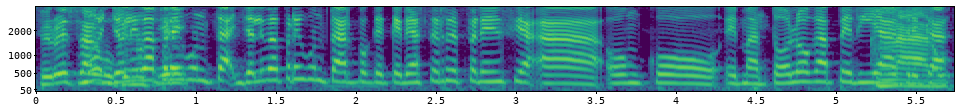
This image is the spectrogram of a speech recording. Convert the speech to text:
pero es No, algo yo que le no iba a tiene- preguntar, yo le iba a preguntar porque quería hacer referencia a oncohematóloga pediátrica, Claro.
